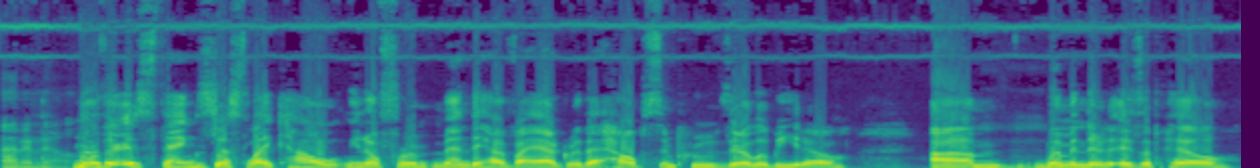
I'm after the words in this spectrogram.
I don't know. No, there is things just like how you know for men they have Viagra that helps improve their libido. Um, Mm-hmm. Women there is a pill.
